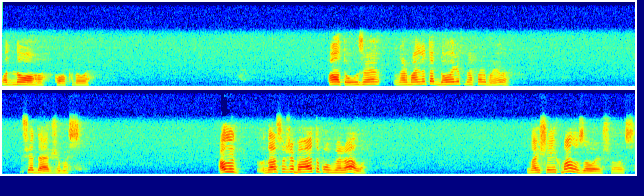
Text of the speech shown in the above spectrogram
Одного кокнули. А, то вже нормально так доларів нафармили. Ще держимось. Але нас вже багато помирало. У нас ще їх мало залишилось.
